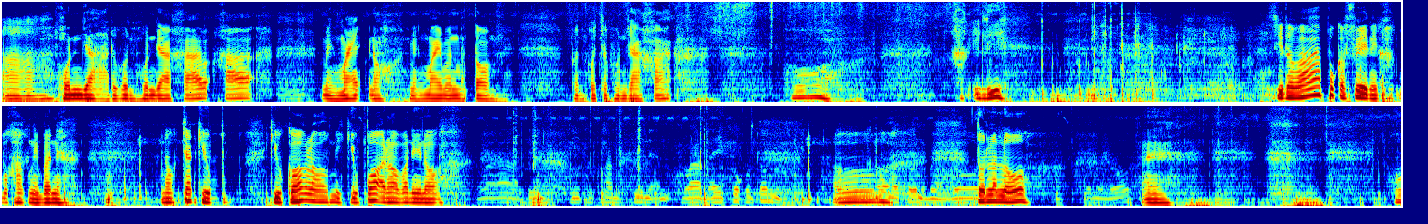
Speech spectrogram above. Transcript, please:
อ่าพ่นยาทุกคนพ่นยาค้าค้าแมงไม้เนาะแมงไม้มันมาตอมเพิ่นก็จะพ่นยาค้าโอ้คักอีหลี สิละวะพวกกาแฟนี่คักบ่คักนี่บ้านเนี่ยนอกจากกิวกิวกอกเรามีกิวปาะเนาะวันนี้เนาะว่าที่ที่ทุกความที่เนาะว่าไอ้พวกต้นโอ้โลละต้นเหมือนโลต้นละโลต้นละโลเออโอ้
